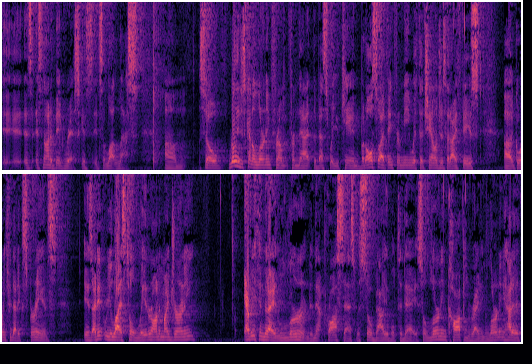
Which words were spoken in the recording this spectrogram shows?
is it's not a big risk. It's it's a lot less. Um, so really, just kind of learning from from that the best way you can. But also, I think for me, with the challenges that I faced uh, going through that experience, is I didn't realize till later on in my journey everything that I learned in that process was so valuable today. So learning copywriting, learning how to,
